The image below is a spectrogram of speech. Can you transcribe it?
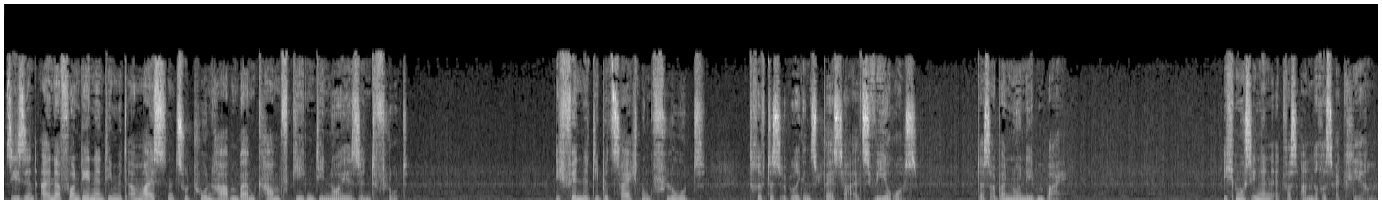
Sie sind einer von denen, die mit am meisten zu tun haben beim Kampf gegen die neue Sintflut. Ich finde, die Bezeichnung Flut trifft es übrigens besser als Virus. Das aber nur nebenbei. Ich muss Ihnen etwas anderes erklären.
